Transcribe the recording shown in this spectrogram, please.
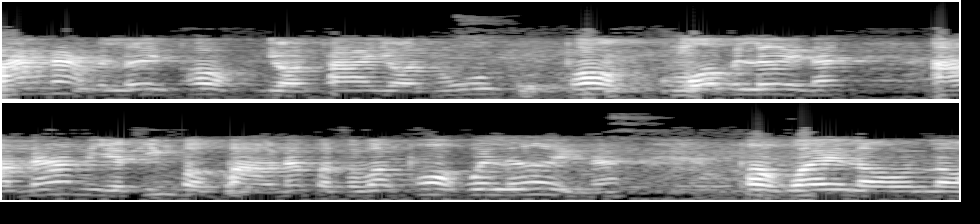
ล้างหน้าไปเลยพอกหยอดตาหยอดหูพอกหัวไปเลยนะอาบน้ำอย่าทิ้งเปล่าๆนะปัสสาวะพอกไว้เลยนะพอกไว้เราเรา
